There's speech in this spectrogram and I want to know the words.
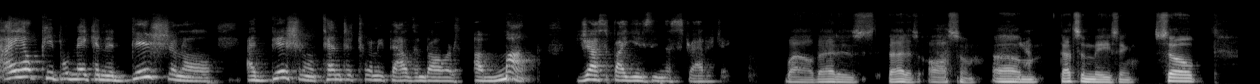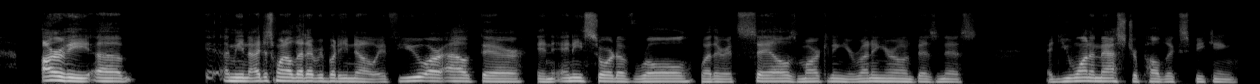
I help people make an additional, additional ten to twenty thousand dollars a month just by using this strategy. Wow, that is that is awesome. Um, yeah. That's amazing. So, Arvee, uh, I mean, I just want to let everybody know if you are out there in any sort of role, whether it's sales, marketing, you're running your own business, and you want to master public speaking,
